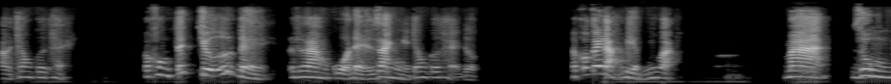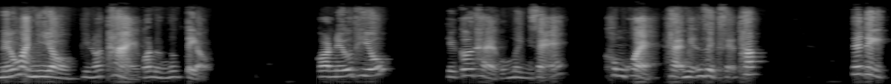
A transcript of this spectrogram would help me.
ở trong cơ thể. Nó không tích trữ để làm của để dành ở trong cơ thể được. Nó có cái đặc điểm như vậy. Mà dùng nếu mà nhiều thì nó thải qua đường nước tiểu. Còn nếu thiếu thì cơ thể của mình sẽ không khỏe hệ miễn dịch sẽ thấp. Thế thì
